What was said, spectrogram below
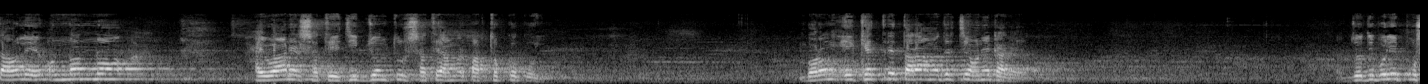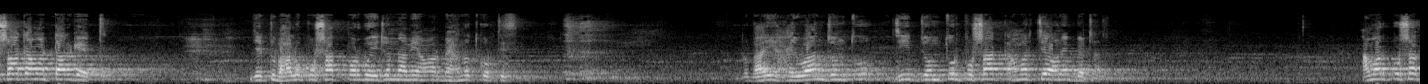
তাহলে অন্যান্য হাইওয়ানের সাথে, জীবজন্তুর সাথে আমার পার্থক্য কই? বরং এই ক্ষেত্রে তারা আমাদের চেয়ে অনেক আগে। যদি বলি পোশাক আমার টার্গেট যে একটু ভালো পোশাক পরবো, এই জন্য আমি আমার মেহনত করতেছি। তো ভাই, হাইওয়ান জন্তু, জীব জন্তুর পোশাক আমার চেয়ে অনেক বেটার আমার পোশাক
